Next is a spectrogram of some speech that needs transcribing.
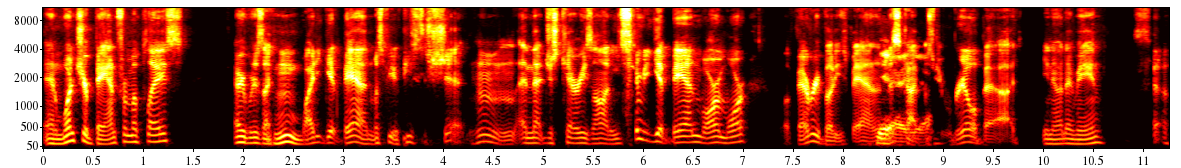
And once you're banned from a place, everybody's like, hmm, why do you get banned? Must be a piece of shit. Hmm. And that just carries on. Each time you get banned more and more, well, if everybody's banned, Yeah, this guy yeah. real bad. You know what I mean? So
